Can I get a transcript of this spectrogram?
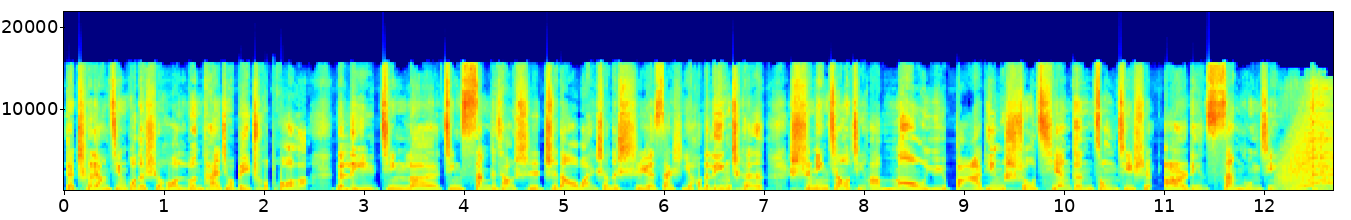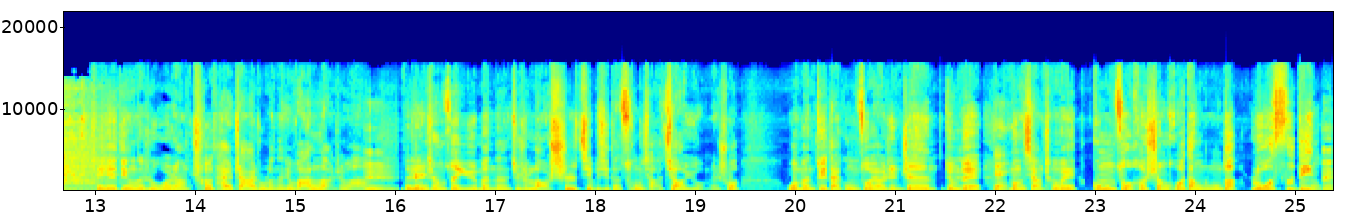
呃车辆经过的时候，轮胎就被戳破了。那历经了近三个小时，直到晚上的十月三十一号的凌晨，十名交警啊冒雨拔钉。数千根，总计是二点三公斤。这些钉子如果让车胎扎住了，那就完了，是吧？嗯。人生最郁闷的，就是老师记不记得从小教育我们说，我们对待工作要认真，对不对？嗯对梦想成为工作和生活当中的螺丝钉，对，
